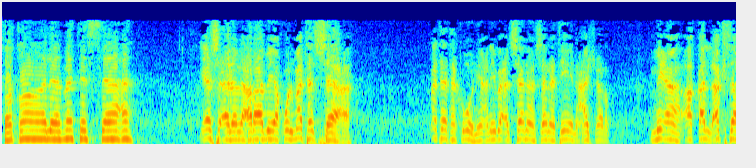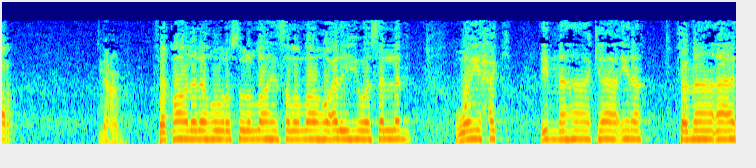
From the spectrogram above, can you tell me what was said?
فقال متى الساعة؟ يسأل الأعرابي يقول متى الساعة؟ متى تكون؟ يعني بعد سنة سنتين عشر مئة أقل أكثر. نعم. فقال له رسول الله صلى الله عليه وسلم ويحك إنها كائنة فما أعد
